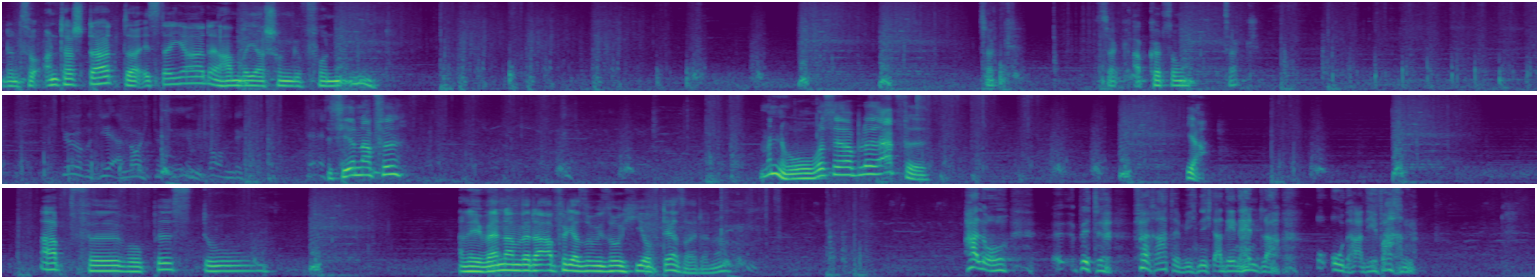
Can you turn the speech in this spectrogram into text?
Und dann zur Unterstadt, da ist er ja, da haben wir ja schon gefunden. Zack. Zack, Abkürzung. Zack. Ist hier ein Apfel? Mano, wo ist der blöde Apfel? Apfel, wo bist du? Ah ne, wenn, dann wäre der Apfel ja sowieso hier auf der Seite, ne? Hallo, äh, bitte verrate mich nicht an den Händler oder an die Wachen.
